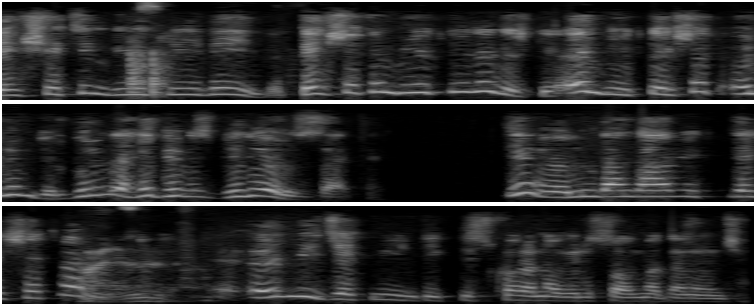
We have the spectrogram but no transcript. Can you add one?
dehşetin büyüklüğü değildir. Dehşetin büyüklüğü nedir ki? En büyük dehşet ölümdür. Bunu da hepimiz biliyoruz zaten. Değil mi? Ölümden daha büyük dehşet var mı? Aynen. E, ölmeyecek miydik biz koronavirüs olmadan önce?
